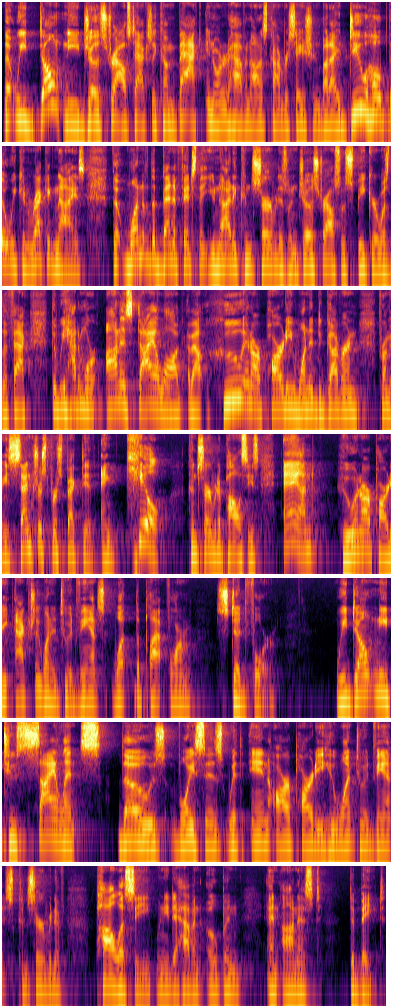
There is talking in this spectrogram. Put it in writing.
that we don't need Joe Straus to actually come back in order to have an honest conversation. But I do hope that we can recognize that one of the benefits that united conservatives when Joe Straus was Speaker was the fact that we had a more honest dialogue about who in our party wanted to govern from a centrist perspective and kill conservative policies, and who in our party actually wanted to advance what the platform stood for. We don't need to silence those voices within our party who want to advance conservative policy. We need to have an open and honest debate.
